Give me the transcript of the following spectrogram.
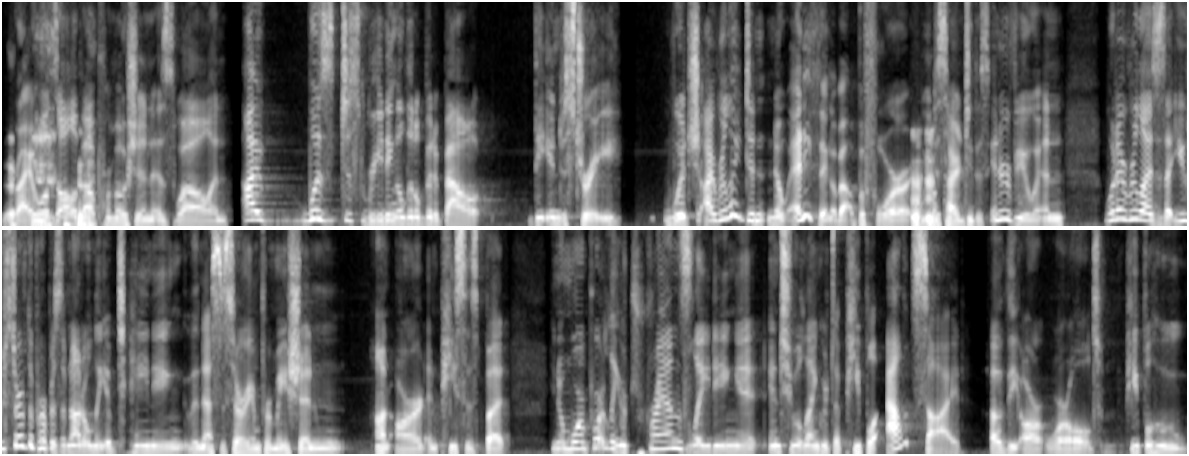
right. Well, it's all about promotion as well. And I was just reading a little bit about the industry, which I really didn't know anything about before mm-hmm. we decided to do this interview. And what I realize is that you serve the purpose of not only obtaining the necessary information on art and pieces, but you know, more importantly, you're translating it into a language that people outside of the art world, people who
